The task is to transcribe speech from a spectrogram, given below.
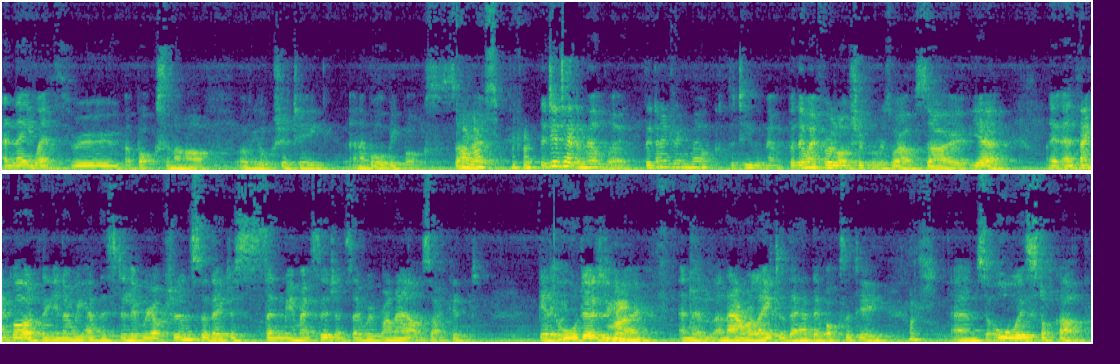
and they went through a box and a half of Yorkshire tea, and I bought a big box. So oh, nice. Okay. they didn't take the milk though. They don't drink milk, the tea with milk, but they went through a lot of sugar as well. So yeah, and, and thank God that you know we have this delivery option. So they just send me a message and say we've run out, so I could get it ordered. You Right. know, and then an hour later they had their box of tea. Nice. Um, so always stock up.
